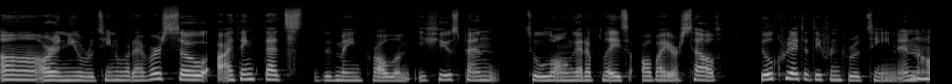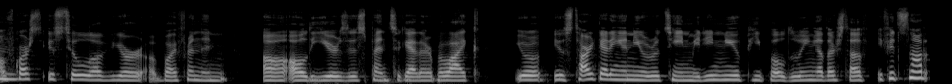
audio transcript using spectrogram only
uh, or a new routine, whatever. So I think that's the main problem. If you spend too long at a place all by yourself, you'll create a different routine. And of Mhm. course, you still love your uh, boyfriend and uh, all the years you spent together, but like, you you start getting a new routine, meeting new people, doing other stuff. If it's not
